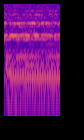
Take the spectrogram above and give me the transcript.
Oh.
